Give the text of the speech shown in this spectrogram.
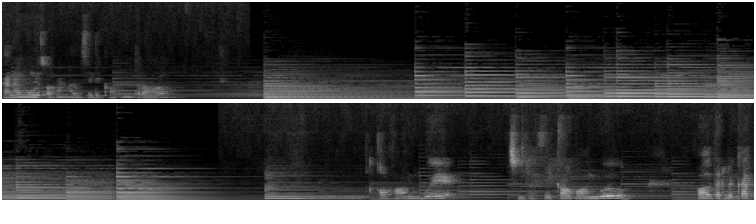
Karena mulut orang nggak bisa dikontrol. Hmm, kalau kawan gue sumpah sih kalau kawan gue kalau terdekat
